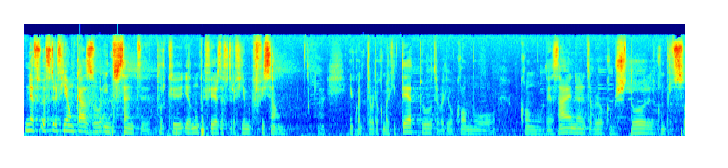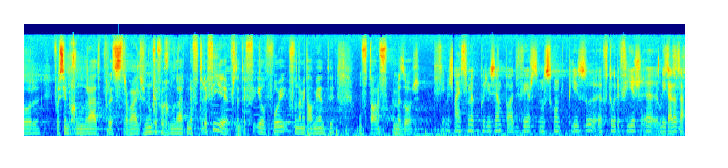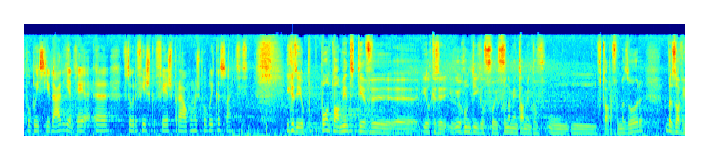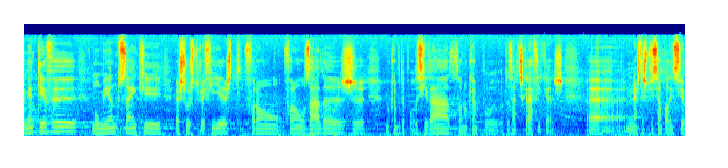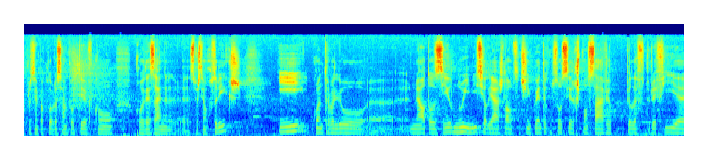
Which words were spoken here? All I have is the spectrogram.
Na, a fotografia é um caso interessante porque ele nunca fez da fotografia uma profissão enquanto trabalhou como arquiteto, trabalhou como, como designer, trabalhou como gestor, como professor, foi sempre remunerado por esses trabalhos, nunca foi remunerado na fotografia, portanto ele foi fundamentalmente um fotógrafo amador. Sim, mas lá em cima, por exemplo, pode ver-se no segundo piso eh, fotografias eh, ligadas à publicidade e até eh, fotografias que fez para algumas publicações. Sim, sim. E quer dizer, eu, pontualmente teve, uh, ele, quer dizer, eu quando digo ele foi fundamentalmente um, um, um, fotógrafo amador, mas obviamente teve momentos em que as suas fotografias foram, foram usadas eh, no campo da publicidade ou no campo das artes gráficas. Uh, nesta exposição podem-se ver, por exemplo, a colaboração que ele teve com, com o designer Sebastião Rodrigues, e quando trabalhou uh, na Autosil, no início, aliás, logo nos anos 50, começou a ser responsável pela fotografia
